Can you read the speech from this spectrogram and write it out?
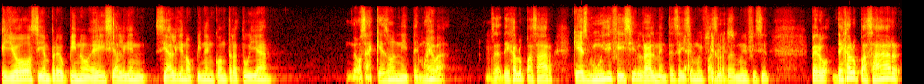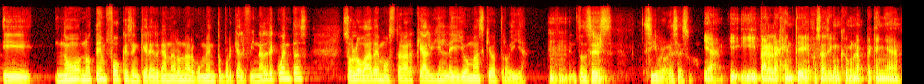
Y yo siempre opino, hey, si alguien, si alguien opina en contra tuya, o sea, que eso ni te mueva. O sea, déjalo pasar, que es muy difícil, realmente se dice muy fácil, pero es muy difícil. Pero déjalo pasar y no, no te enfoques en querer ganar un argumento, porque al final de cuentas solo va a demostrar que alguien leyó más que otro y ya. Entonces, sí. bro, es eso. Ya, y, y, para la gente, o sea, así como que una pequeña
